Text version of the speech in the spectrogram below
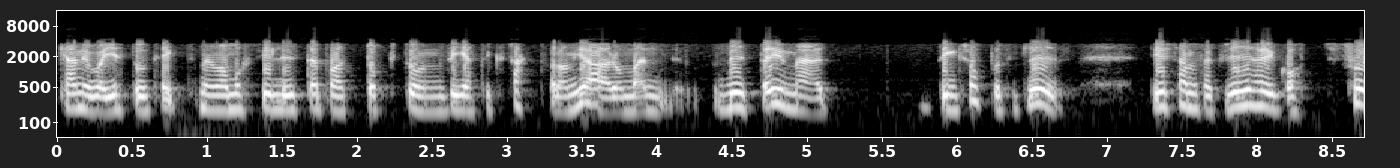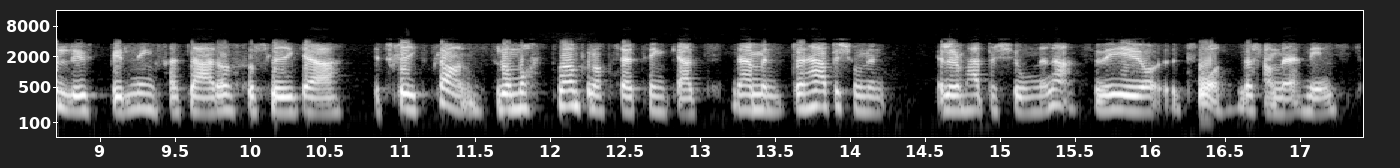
kan ju vara jätteotäckt men man måste ju lita på att doktorn vet exakt vad de gör och man litar ju med sin kropp och sitt liv. Det är samma sak, vi har ju gått full utbildning för att lära oss att flyga ett flygplan. Så då måste man på något sätt tänka att nej men den här personen, eller de här personerna, för vi är ju två där framme minst,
